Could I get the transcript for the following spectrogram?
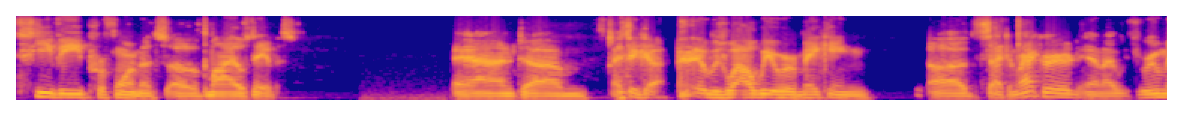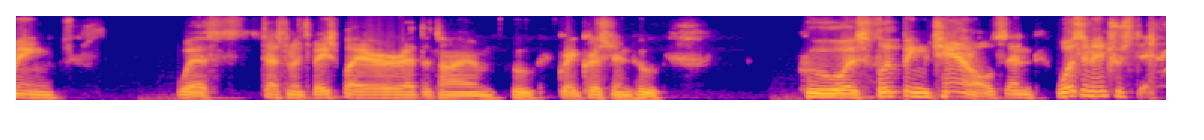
TV performance of Miles Davis, and um, I think uh, it was while we were making uh, second record, and I was rooming with Testament's bass player at the time, who Greg Christian, who who was flipping channels and wasn't interested.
